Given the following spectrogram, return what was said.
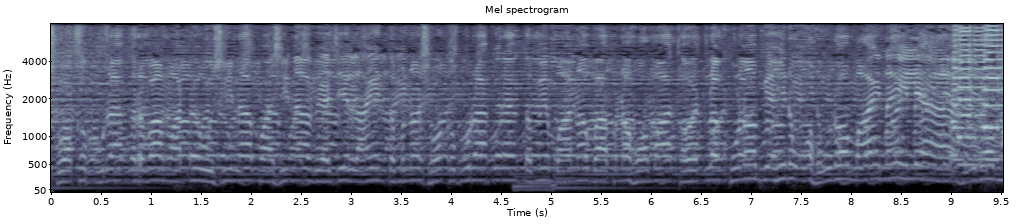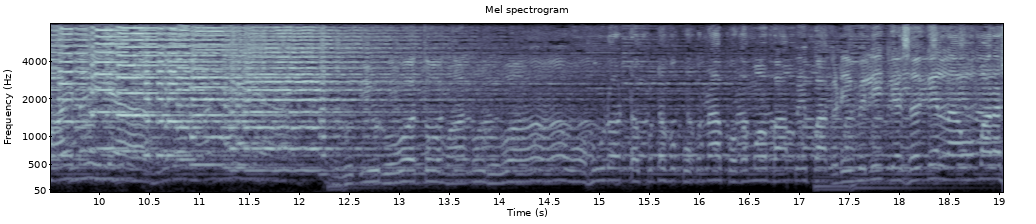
શોખ પૂરા કરવા માટે ઉશીના પાસીના વેજે લાઈન તમને શોખ પૂરા કરે. તમે માનવ બાપના હોમા થો એટલે ખૂણો બેહીને હુડો માય નહીં લ્યા હુડો માય નહીં લ્યા રુદિયું રોવો તો માનું રોવા, હુડો ટપ ટપ કોકના પગમાં બાપે પાઘડી મેલી કે છે કે લાવો મારા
